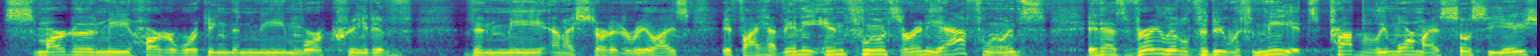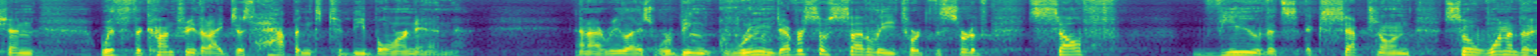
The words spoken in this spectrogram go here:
smarter than me, harder working than me, more creative than me. And I started to realize if I have any influence or any affluence, it has very little to do with me. It's probably more my association with the country that I just happened to be born in. And I realized we're being groomed ever so subtly towards this sort of self view that's exceptional. And so, one of the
